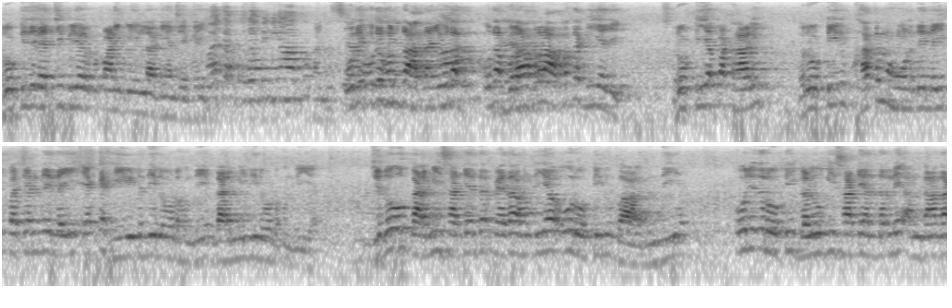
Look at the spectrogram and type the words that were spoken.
ਰੋਟੀ ਦੇ ਵਿੱਚ ਹੀ ਬਜ਼ੁਰਗ ਪਾਣੀ ਪੀਣ ਲੱਗ ਜਾਂਦੇ ਆ ਕਈ। ਉਹਦੇ ਉਹਦੇ ਤੁਹਾਨੂੰ ਦੱਸਦਾ ਜੀ ਉਹਦਾ ਉਹਦਾ ਬੁਰਾ ਪ੍ਰਭਾਵ ਪਤਾ ਕੀ ਹੈ ਜੀ? ਰੋਟੀ ਆਪਾਂ ਖਾ ਲਈ ਰੋਟੀ ਨੂੰ ਖਤਮ ਹੋਣ ਦੇ ਲਈ ਪਚਣ ਦੇ ਲਈ ਇੱਕ ਹੀਟ ਦੀ ਲੋੜ ਹੁੰਦੀ ਹੈ ਗਰਮੀ ਦੀ ਲੋੜ ਹੁੰਦੀ ਹੈ। ਜਦੋਂ ਉਹ ਗਰਮੀ ਸਾਡੇ ਅੰਦਰ ਪੈਦਾ ਹੁੰਦੀ ਆ ਉਹ ਰੋਟੀ ਨੂੰ ਗਾਲ ਦਿੰਦੀ ਹੈ। ਉਹ ਜਦੋਂ ਰੋਟੀ ਗਲੂਗੀ, ਸਾਡੇ ਅੰਦਰਲੇ ਅੰਗਾਂ ਦਾ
